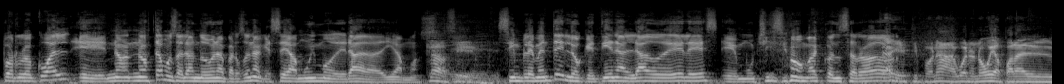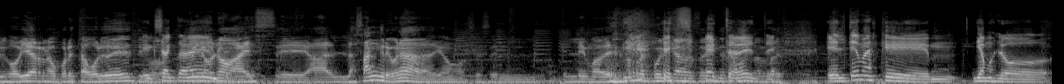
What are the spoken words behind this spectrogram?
Por lo cual, eh, no, no estamos hablando de una persona que sea muy moderada, digamos. Claro, sí. Eh, simplemente lo que tiene al lado de él es eh, muchísimo más conservador. Claro, y es tipo, nada, bueno, no voy a parar el gobierno por esta boludez. tipo, Exactamente. Pero no, es eh, a la sangre o nada, digamos. Es el, el lema de los republicanos. este momento, Exactamente. El tema es que, mm, digamos, lo,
